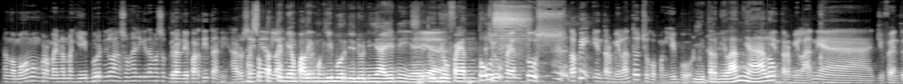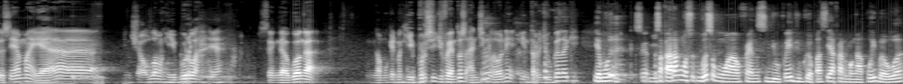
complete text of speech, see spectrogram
Nah ngomong-ngomong permainan menghibur nih langsung aja kita masuk Grande Partita nih. Harusnya masuk ini ke adalah tim yang paling menghibur di dunia ini yaitu Iya. Juventus Juventus. Tapi Inter Milan tuh cukup menghibur. Inter Milannya lu Inter Milannya, Juventusnya mah ya insya Allah menghibur lah ya. Sehingga gua nggak nggak mungkin menghibur sih Juventus anjing lawannya Inter juga lagi. ya mu- se- sekarang maksud gue semua fans Juve juga pasti akan mengakui bahwa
